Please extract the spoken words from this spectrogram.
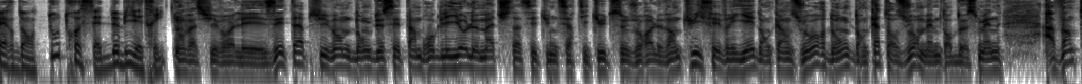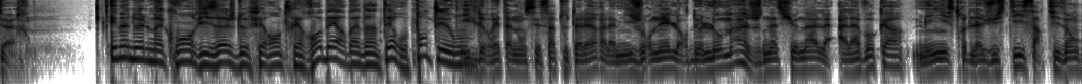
perdant toute recette de billetterie. On va suivre les étapes suivantes donc de cet imbroglio. Le match, ça c'est une certitude, se jouera le 28 février, dans 15 jours, donc dans 14 jours, même dans deux semaines, à 20 Emmanuel Macron envisage de faire entrer Robert Badinter au Panthéon. Il devrait annoncer ça tout à l'heure à la mi-journée lors de l'hommage national à l'avocat, ministre de la Justice, artisan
